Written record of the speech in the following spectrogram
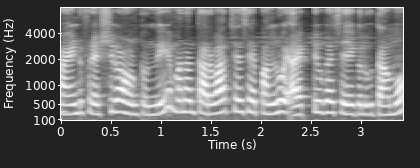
మైండ్ ఫ్రెష్గా ఉంటుంది. మనం తర్వాత చేసే పనులు యాక్టివ్గా చేయగలుగుతాము.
